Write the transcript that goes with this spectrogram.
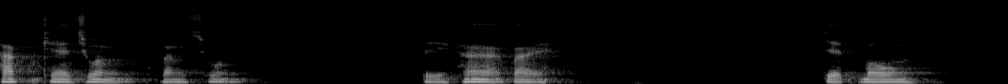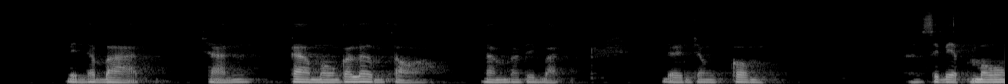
พักแค่ช่วงบางช่วงตีห้าไปเจ็ดโมง บินทบาท ฉันเก้าโมงก็เริ่มต่อนำปฏิบัติ เดินจงกรมสิบเอ็ดโมง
